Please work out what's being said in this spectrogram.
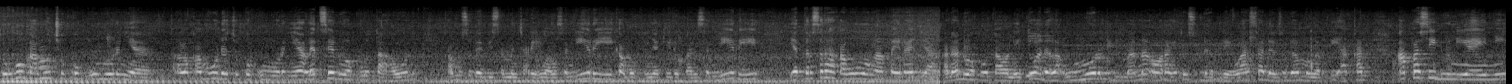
tunggu kamu cukup umurnya. Kalau kamu udah cukup umurnya let's say 20 tahun kamu sudah bisa mencari uang sendiri kamu punya kehidupan sendiri ya terserah kamu mau ngapain aja. Karena 20 tahun itu adalah umur di mana orang itu sudah dewasa dan sudah mengerti akan apa sih dunia ini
